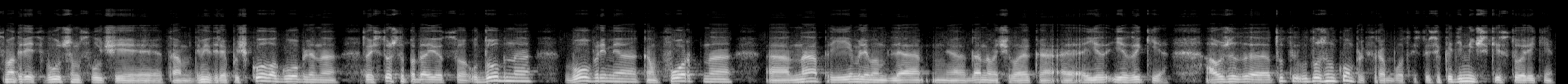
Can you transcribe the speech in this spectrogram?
смотреть в лучшем случае там, Дмитрия Пучкова Гоблина. То есть то, что подается удобно, вовремя, комфортно, э, на приемлемом для э, данного человека э, языке. А уже тут должен комплекс работать. То есть академические историки,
